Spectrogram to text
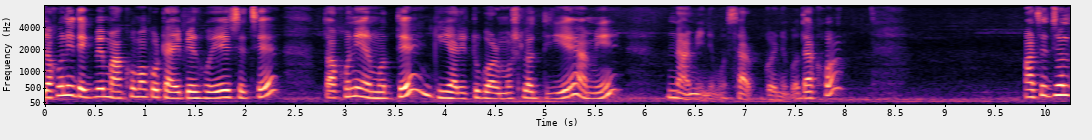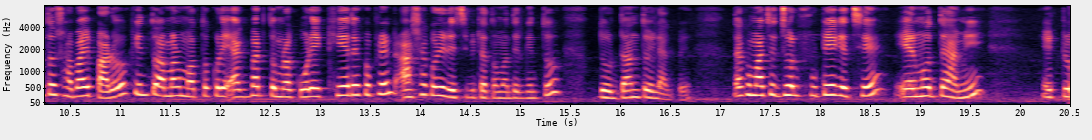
যখনই দেখবে মাখো মাখো টাইপের হয়ে এসেছে, তখনই এর মধ্যে ঘি আর একটু গরম মশলা দিয়ে আমি নামিয়ে নেব সার্ভ করে নেব। দেখো, মাছের ঝোল তো সবাই পারো, কিন্তু আমার মতো করে একবার তোমরা করে খেয়ে দেখো ফ্রেন্ড আশা করি রেসিপিটা তোমাদের কিন্তু দুর্দান্তই লাগবে। দেখো, মাছের ঝোল ফুটে গেছে, এর মধ্যে আমি একটু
